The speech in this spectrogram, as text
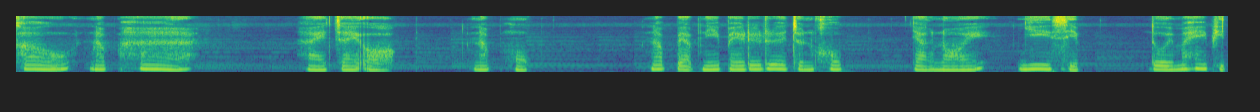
เข้า นับห้าหายใจออก นับหกนับแบบนี้ไปเรื่อย ๆ จนครบ อย่างน้อย20 โดยไม่ให้ผิด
